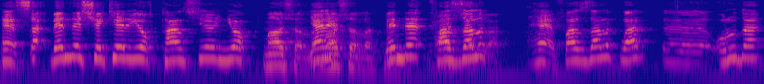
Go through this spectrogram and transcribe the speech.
he, sa- bende şeker yok, tansiyon yok. Maşallah Yani maşallah. Bende fazlalık Maşallah. He fazlalık var. E, onu da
